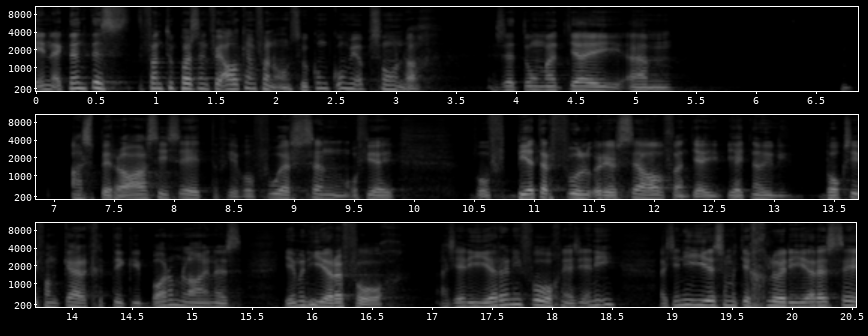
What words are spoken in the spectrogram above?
En ek dink dis van toepassing vir elkeen van ons. Hoekom kom jy op Sondag? Is dit omdat jy ehm um, aspirasies het of jy wil voorsing of jy wil beter voel oor jouself want jy jy het nou die boksie van kerk getik. Die bottom line is jy moet die Here volg. As jy die Here nie volg nie, as jy nie as jy nie hier is omdat jy glo die Here sê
